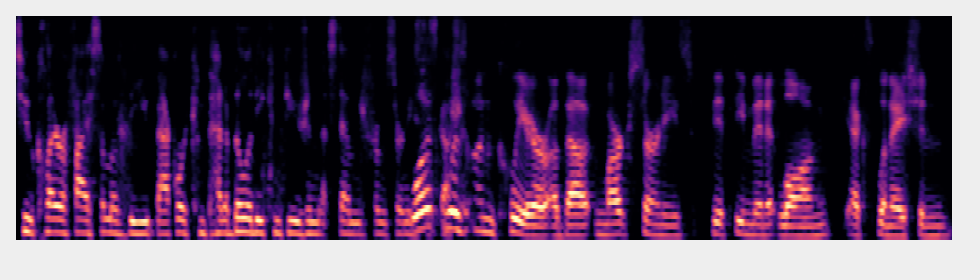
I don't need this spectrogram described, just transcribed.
to clarify some of the backward compatibility confusion that stemmed from Cerny's What discussion. was unclear about Mark Cerny's 50 minute long explanation?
